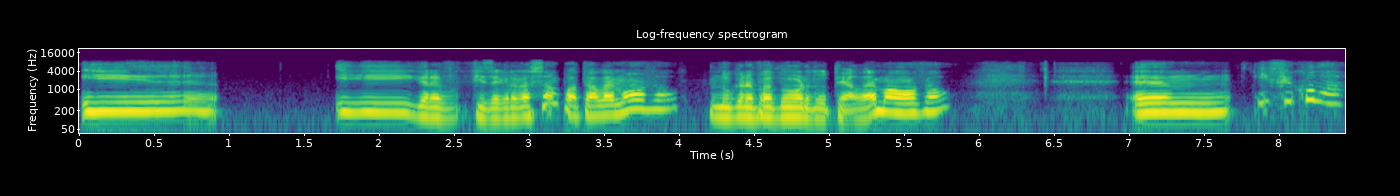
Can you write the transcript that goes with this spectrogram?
E, e fiz a gravação para o telemóvel, no gravador do telemóvel. Hum, e ficou lá.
